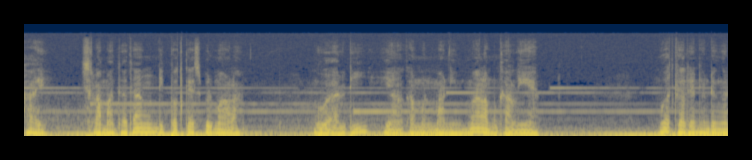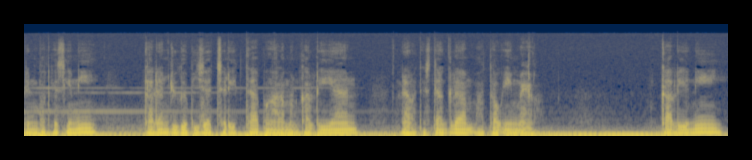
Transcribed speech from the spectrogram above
Hai, selamat datang di podcast bermalam. Gua Aldi yang akan menemani malam kalian. Buat kalian yang dengerin podcast ini, kalian juga bisa cerita pengalaman kalian lewat Instagram atau email. Kali ini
